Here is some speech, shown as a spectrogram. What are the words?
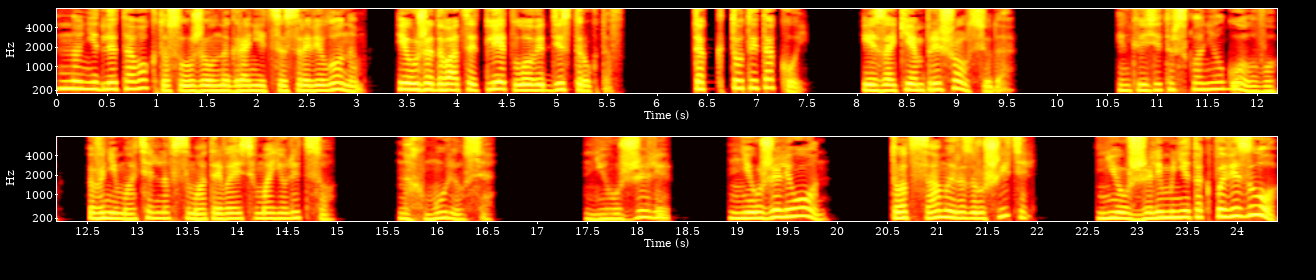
Но не для того, кто служил на границе с Равилоном и уже 20 лет ловит деструктов. Так кто ты такой? И за кем пришел сюда? Инквизитор склонил голову, внимательно всматриваясь в мое лицо. Нахмурился. «Неужели... Неужели он? Тот самый разрушитель? Неужели мне так повезло?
